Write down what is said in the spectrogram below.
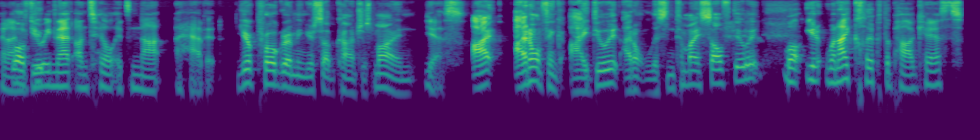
and Well, I'm doing that until it's not a habit. you're programming your subconscious mind Yes. i i don't think i do it i don't listen to myself do it Well, you know, when I clip the podcasts,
